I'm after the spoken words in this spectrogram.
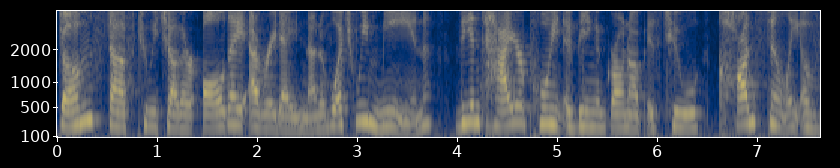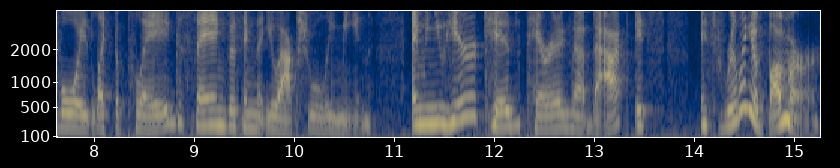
dumb stuff to each other all day, every day, none of which we mean. The entire point of being a grown up is to constantly avoid, like the plague, saying the thing that you actually mean. And when you hear kids parroting that back, it's it's really a bummer.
